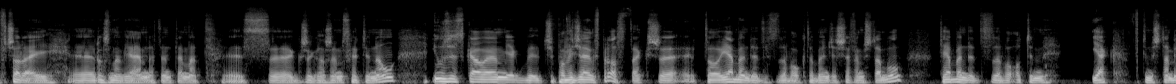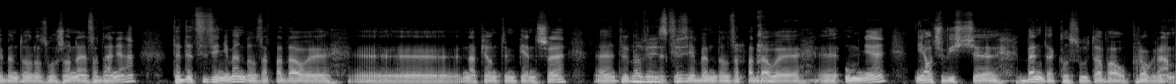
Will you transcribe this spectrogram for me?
wczoraj rozmawiałem na ten temat e, z Grzegorzem Schetyną i uzyskałem jakby, czy powiedziałem wprost, tak, że to ja będę decydował, kto będzie szefem sztabu, to ja będę decydował o tym, jak w tym sztabie będą rozłożone zadania. Te decyzje nie będą zapadały e, na piątym piętrze, e, tylko te decyzje będą zapadały u mnie. Ja oczywiście będę konsultował program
